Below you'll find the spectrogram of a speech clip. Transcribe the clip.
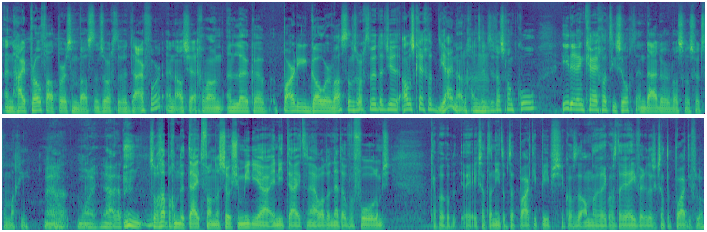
een high-profile person was, dan zorgden we daarvoor. En als jij gewoon een leuke partygoer was, dan zorgden we dat je alles kreeg wat jij nodig had. Het was gewoon cool. Iedereen kreeg wat hij zocht en daardoor was er een soort van magie. Ja, mooi. Ja. Het is wel grappig om de tijd van eh, social media in die tijd. Nou, we hadden het net over forums. Ik, heb ook op, ik zat dan niet op de party peeps. Ik was de andere, ik was de raver, dus ik zat op partyvlog.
